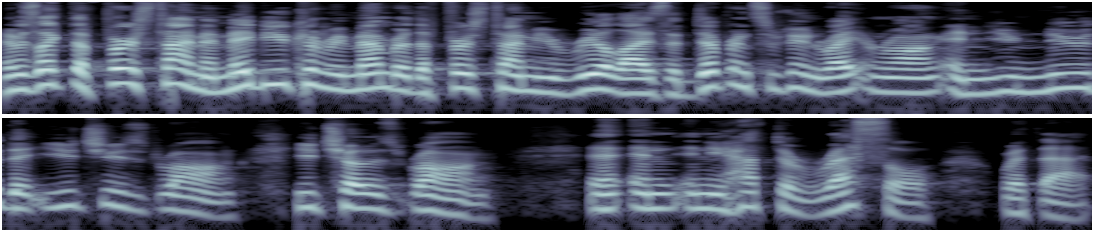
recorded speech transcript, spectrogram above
It was like the first time, and maybe you can remember the first time you realized the difference between right and wrong, and you knew that you chose wrong. You chose wrong. And, and, and you have to wrestle with that.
